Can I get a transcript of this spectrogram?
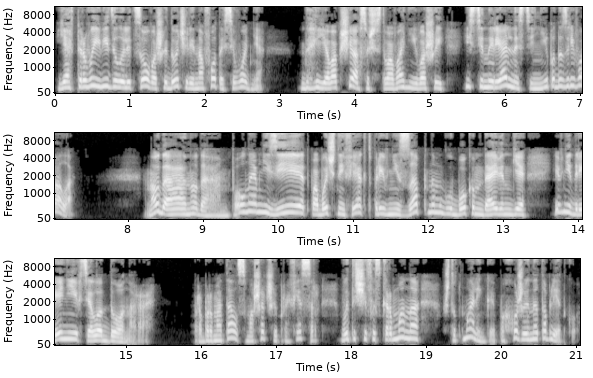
Я впервые видела лицо вашей дочери на фото сегодня. Да и я вообще о существовании вашей истинной реальности не подозревала. Ну да, ну да, полная амнезия — это побочный эффект при внезапном глубоком дайвинге и внедрении в тело донора. Пробормотал сумасшедший профессор, вытащив из кармана что-то маленькое, похожее на таблетку.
